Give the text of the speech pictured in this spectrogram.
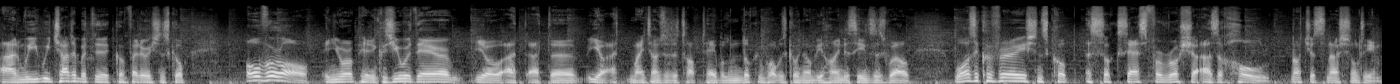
and we, we chatted about the Confederations Cup overall, in your opinion, because you were there, you know, at, at the you know at my times at the top table and looking what was going on behind the scenes as well, was the Confederations Cup a success for Russia as a whole, not just the national team?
